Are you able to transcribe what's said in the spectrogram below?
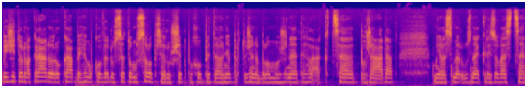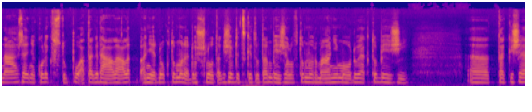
běží to dvakrát do roka, během covidu se to muselo přerušit pochopitelně, protože nebylo možné tyhle akce akce pořádat. Měli jsme různé krizové scénáře, několik vstupů a tak dále, ale ani jednou k tomu nedošlo, takže vždycky to tam běželo v tom normálním módu, jak to běží. Eh, takže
